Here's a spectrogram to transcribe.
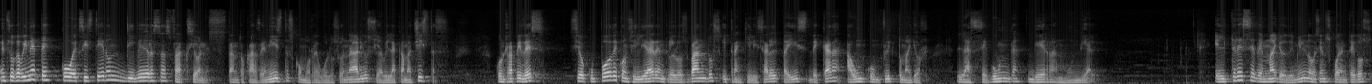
En su gabinete coexistieron diversas fracciones, tanto cardenistas como revolucionarios y avilacamachistas. Con rapidez, se ocupó de conciliar entre los bandos y tranquilizar el país de cara a un conflicto mayor, la Segunda Guerra Mundial. El 13 de mayo de 1942,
